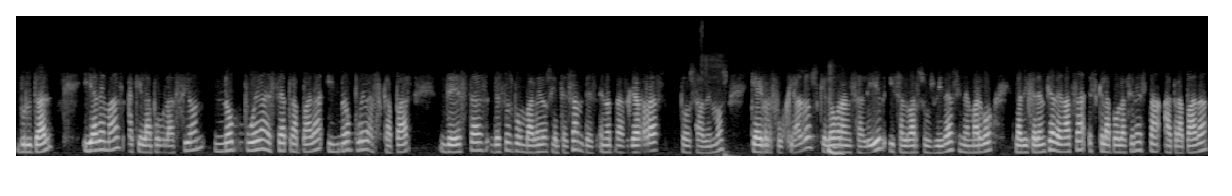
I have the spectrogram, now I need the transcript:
brutal y además a que la población no pueda estar atrapada y no pueda escapar de estas de estos bombardeos incesantes. En otras guerras, todos sabemos que hay refugiados que logran salir y salvar sus vidas. Sin embargo, la diferencia de Gaza es que la población está atrapada,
